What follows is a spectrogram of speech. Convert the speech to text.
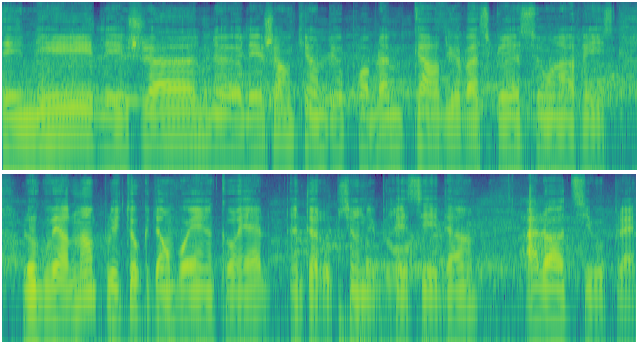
aînés, les jeunes, euh, les gens qui ont des problèmes cardiovasculaires sont à risque. Le gouvernement, plutôt que d'envoyer un courriel, interruption du président, alors, s'il vous plaît.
